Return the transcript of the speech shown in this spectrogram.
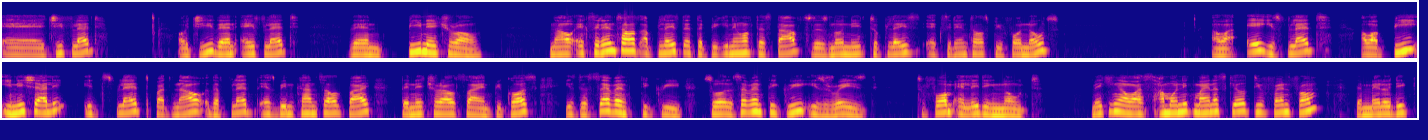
uh, G flat, or G, then A flat, then B natural. Now accidentals are placed at the beginning of the staff, so there's no need to place accidentals before notes. Our A is flat, our B initially it's flat but now the flat has been cancelled by the natural sign because it's the seventh degree so the seventh degree is raised to form a leading note making our harmonic minor scale different from the melodic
